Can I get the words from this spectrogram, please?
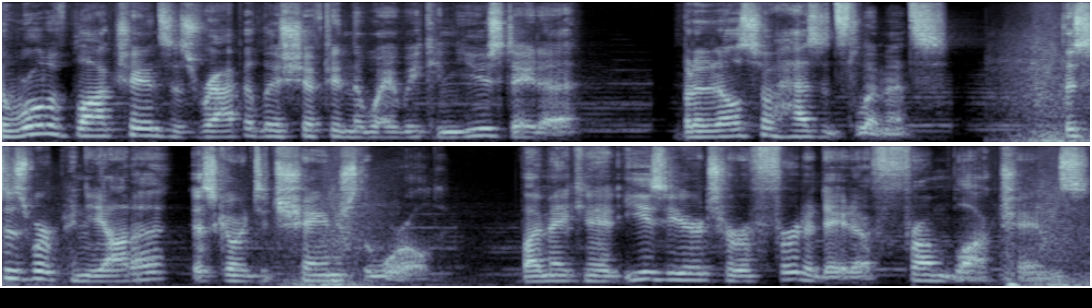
The world of blockchains is rapidly shifting the way we can use data, but it also has its limits. This is where Pinata is going to change the world by making it easier to refer to data from blockchains.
